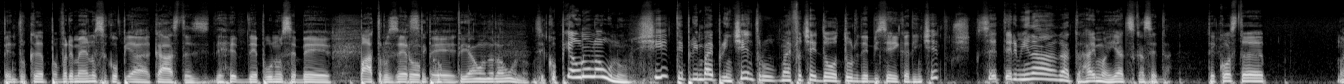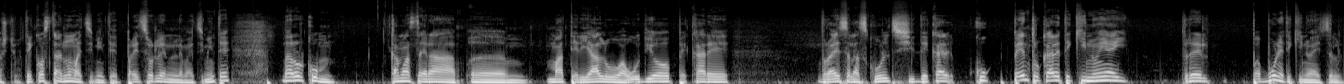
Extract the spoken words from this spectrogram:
pentru că pe vremea aia nu se copia ca astăzi, de, de pe un USB 4.0 Se pe... copia unul la unul. Se copia unul la unul și te plimbai prin centru, mai făceai două turi de biserică din centru și se termina, gata, hai mă, ia-ți caseta. Te costă, nu știu, te costa, nu mai ții minte, prețurile nu le mai ții minte, dar oricum, cam asta era uh, materialul audio pe care vroiai să-l asculti și de care, cu, pentru care te chinuiai, re, pe bune te chinuiai să-l,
